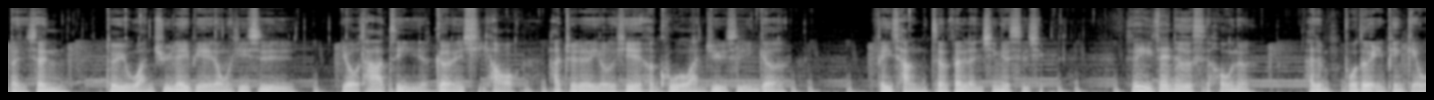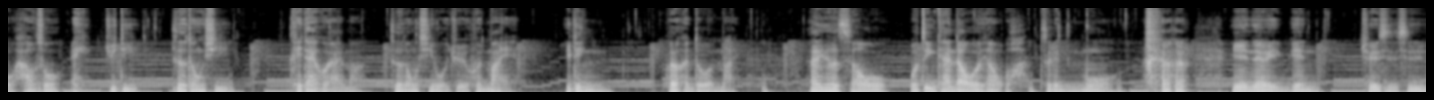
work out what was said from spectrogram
本身对于玩具类别的东西是有他自己的个人喜好，他觉得有一些很酷的玩具是一个非常振奋人心的事情，所以在那个时候呢，他就播这个影片给我，他说：“哎、欸，GD，这个东西可以带回来吗？这个东西我觉得会卖，一定会有很多人买。”在那个时候我自己看到，我就想：“哇，这个尼莫，因为那个影片确实是。”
